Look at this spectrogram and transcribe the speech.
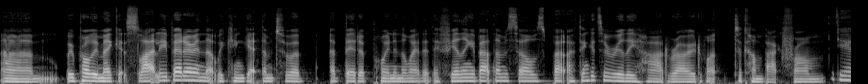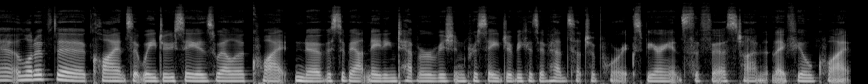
um, we probably make it slightly better in that we can get them to a a better point in the way that they're feeling about themselves. But I think it's a really hard road to come back from. Yeah, a lot of the clients that we do see as well are quite nervous about needing to have a revision procedure because they've had such a poor experience the first time that they feel quite.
